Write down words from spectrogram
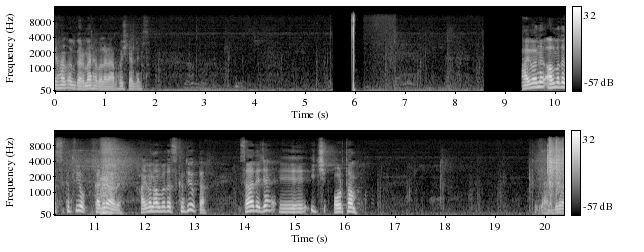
Egehan Ilgar merhabalar abi hoş geldiniz. Hayvanı almada sıkıntı yok Kadir abi. Hayvan almada sıkıntı yok da sadece eee, iç ortam yani bura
